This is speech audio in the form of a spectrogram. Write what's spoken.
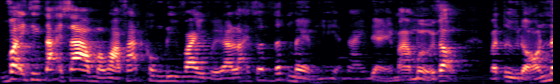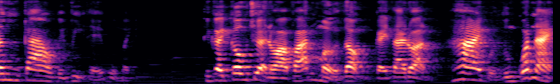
vậy thì tại sao mà Hòa Phát không đi vay với lãi suất rất mềm như hiện nay để mà mở rộng và từ đó nâng cao cái vị thế của mình? Thì cái câu chuyện Hòa Phát mở rộng cái giai đoạn 2 của Dung Quất này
